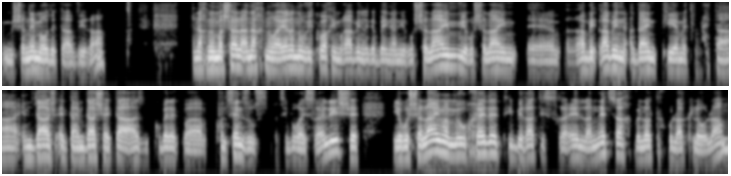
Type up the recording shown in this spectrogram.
משנה מאוד את האווירה. אנחנו למשל, אנחנו, היה לנו ויכוח עם רבין לגבי עניין ירושלים, ירושלים, אה, רבין, רבין עדיין קיים את, את, העמדה, את העמדה שהייתה אז מקובלת בקונסנזוס בציבור הישראלי, שירושלים המאוחדת היא בירת ישראל לנצח ולא תחולק לעולם.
